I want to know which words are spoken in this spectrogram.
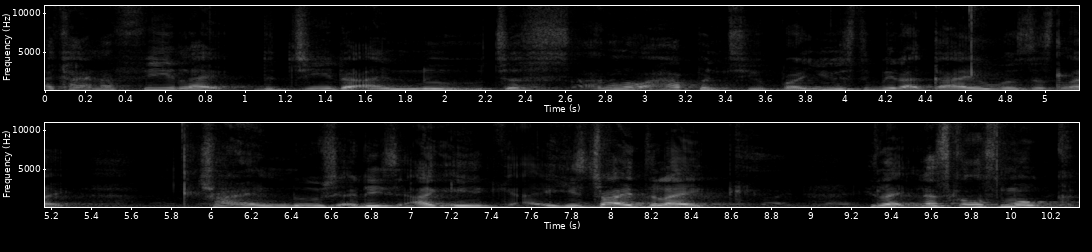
I kind of feel like the G that I knew just I don't know what happened to you, bro. You used to be that guy who was just like trying new and he's I, he, he's trying to like he's like, let's go smoke.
